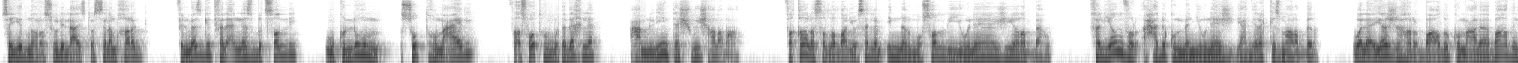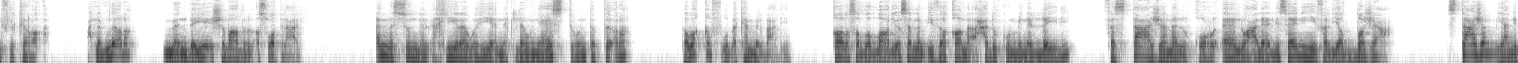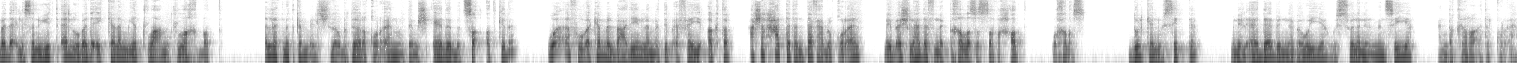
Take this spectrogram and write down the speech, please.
سيدنا رسول الله عليه الصلاة والسلام خرج في المسجد فلقى الناس بتصلي وكلهم صوتهم عالي فأصواتهم متداخلة عاملين تشويش على بعض. فقال صلى الله عليه وسلم إن المصلي يناجي ربه. فلينظر أحدكم من يناجي يعني ركز مع ربنا. ولا يجهر بعضكم على بعض في القراءة. وإحنا بنقرأ ما نضايقش بعض بالأصوات العالية. أما السنة الأخيرة وهي إنك لو نعست وأنت بتقرأ توقف وابقى كمل بعدين. قال صلى الله عليه وسلم إذا قام أحدكم من الليل فاستعجم القرآن على لسانه فليضجع. استعجم يعني بدأ لسانه يتقل وبدأ الكلام يطلع متلخبط. قال لك ما تكملش. لو بتقرأ قرآن وأنت مش قادر بتسقط كده وقف وبقى كمل بعدين لما تبقى فايق أكتر عشان حتى تنتفع بالقرآن ما يبقاش الهدف إنك تخلص الصفحات وخلاص. دول كانوا ستة من الآداب النبوية والسنن المنسية عند قراءة القرآن.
